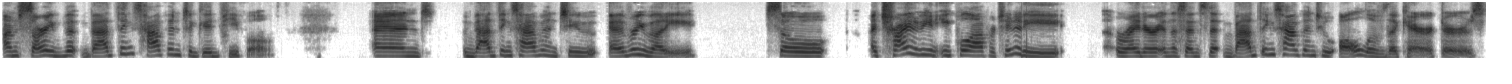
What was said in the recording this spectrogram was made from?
I'm sorry but bad things happen to good people. And bad things happen to everybody. So I try to be an equal opportunity writer in the sense that bad things happen to all of the characters.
